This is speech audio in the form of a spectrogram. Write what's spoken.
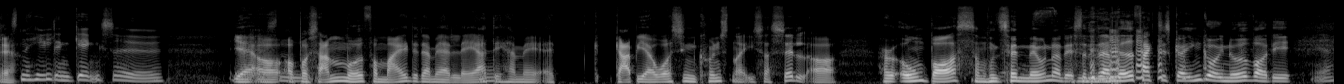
Ja. sådan hele den gængse... Øh, Ja, og, sådan, og på samme måde for mig, det der med at lære Ja. det her med, at Gabi er jo også en kunstner i sig selv, og her own boss, som hun selv nævner det. Så det der med faktisk at indgå i noget, hvor det, Ja.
